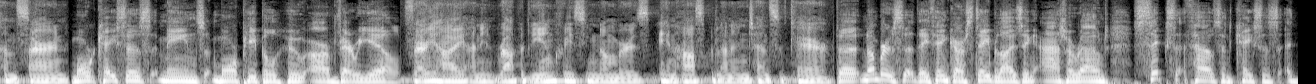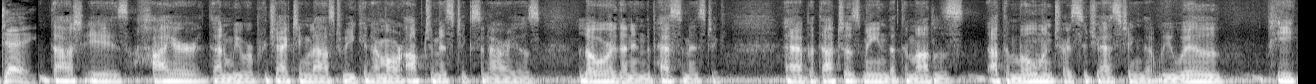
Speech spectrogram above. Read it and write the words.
concern. More cases means more people who are very ill. Very high and in rapidly increasing numbers in hospital and intensive care. The numbers they think are stabilising at around 6,000 cases a day. That is higher than we were projecting last week in our more optimistic scenarios, lower than in the pessimistic. Uh, but that does mean that the models at the moment are suggesting that we will peak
